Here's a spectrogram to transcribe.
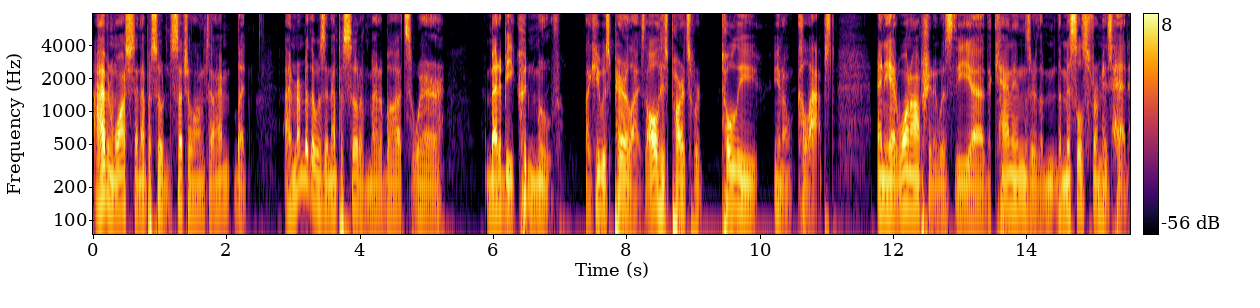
I haven't watched an episode in such a long time, but I remember there was an episode of Medabots where Metabee couldn't move. Like he was paralyzed. All his parts were totally, you know, collapsed. And he had one option. It was the uh, the cannons or the the missiles from his head.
